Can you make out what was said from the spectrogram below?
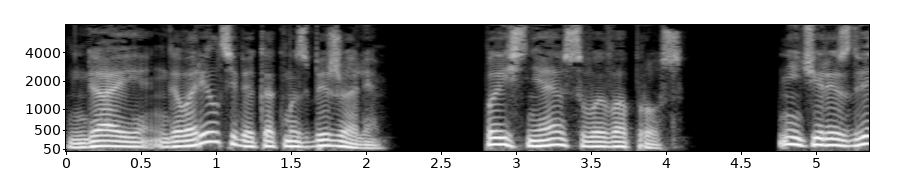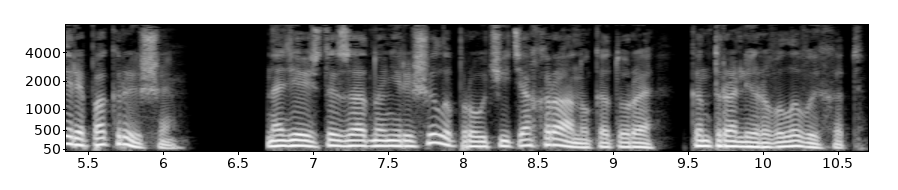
«Гай говорил тебе, как мы сбежали?» Поясняю свой вопрос. «Не через дверь, а по крыше. Надеюсь, ты заодно не решила проучить охрану, которая контролировала выход?»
